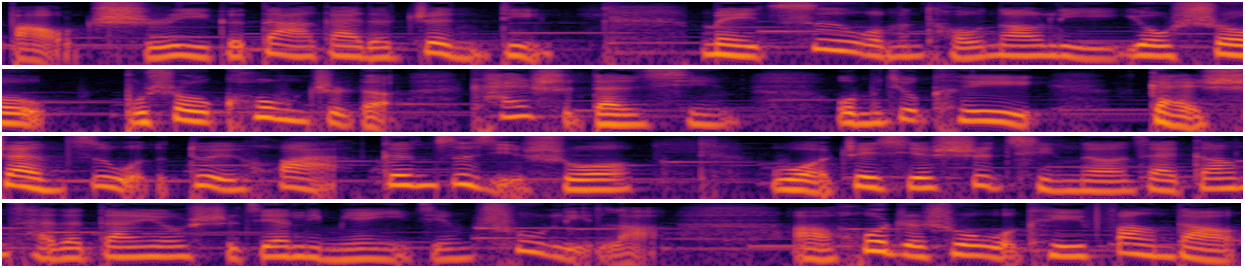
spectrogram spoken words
保持一个大概的镇定。每次我们头脑里又受不受控制的开始担心，我们就可以。改善自我的对话，跟自己说：“我这些事情呢，在刚才的担忧时间里面已经处理了，啊，或者说我可以放到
